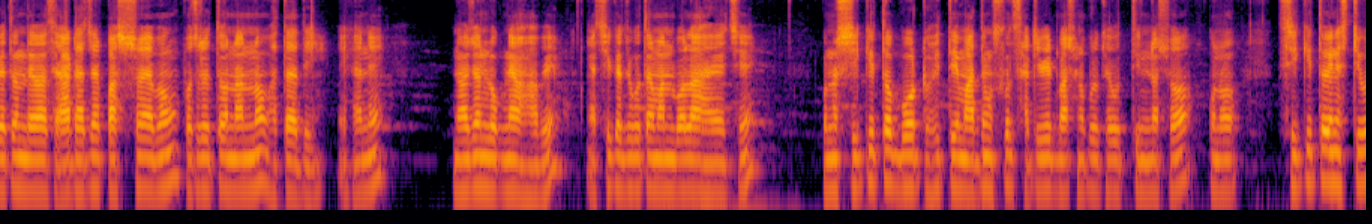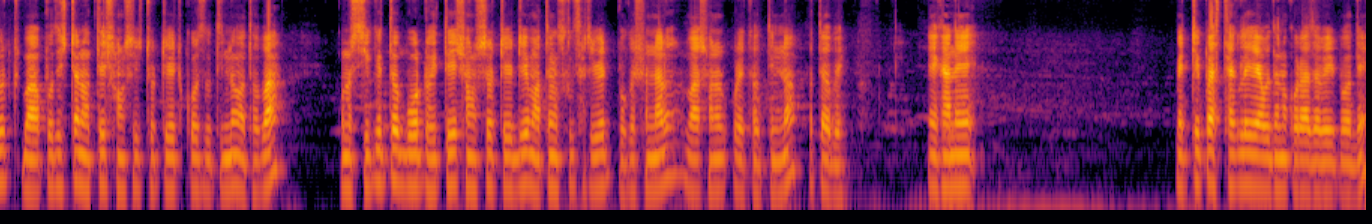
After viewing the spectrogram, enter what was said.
বেতন দেওয়া আছে আট হাজার পাঁচশো এবং প্রচলিত অন্যান্য ভাতাদি। এখানে নয়জন লোক নেওয়া হবে। আর শিক্ষা যোগ্যতার মান বলা হয়েছে, কোনো শিক্ষিত বোর্ড হইতে মাধ্যমিক স্কুল সার্টিফিকেট বা পরীক্ষা উত্তীর্ণ সহ কোনো শিক্ষিত ইনস্টিটিউট বা প্রতিষ্ঠান হতে সংশ্লিষ্ট ট্রেড কোর্স উত্তীর্ণ অথবা কোনো শিক্ষিত বোর্ড হইতে সংশ্লিষ্ট ট্রেডে মাধ্যমিক স্কুল সার্টিফিকেট ভোকেশনাল বা সনদ পরীক্ষা উত্তীর্ণ হতে হবে। এখানে মেট্রিক পাস থাকলেই আবেদন করা যাবে এই পদে।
